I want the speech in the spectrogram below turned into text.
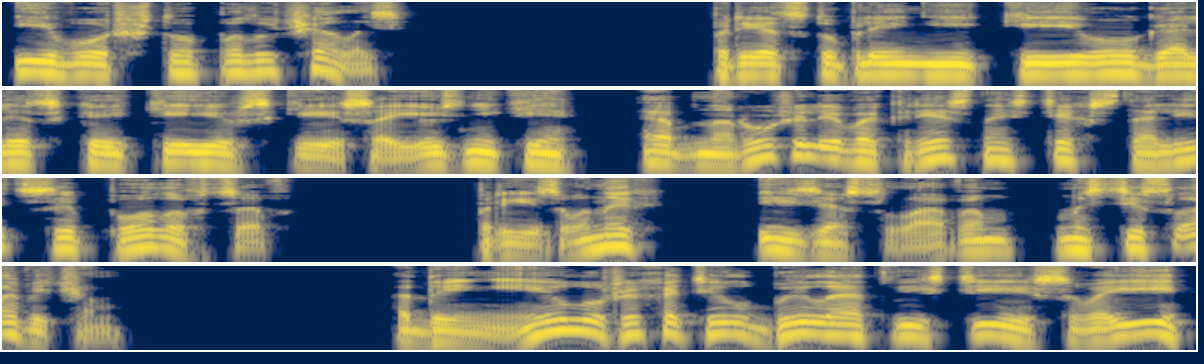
и вот что получалось. При отступлении к Киеву галицко-киевские союзники обнаружили в окрестностях столицы половцев, призванных Изяславом Мстиславичем. Даниил уже хотел было отвести свои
